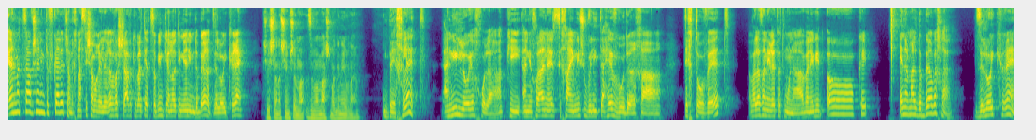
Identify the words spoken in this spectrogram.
אין מצב שאני מתפקדת שם, נכנסתי שם הרי לרבע שעה וקיבלתי עצבים כי אני לא יודעת עם מי אני מדברת, זה לא יקרה. שיש אנשים שזה ממש מגניב להם. בהחלט. אני לא יכולה, כי אני יכולה לנהל שיחה עם מישהו ולהתאהב בו דרך התכתובת, אבל אז אני אראה את התמונה ואני אגיד, אוקיי, אין על מה לדבר בכלל. זה לא יקרה,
